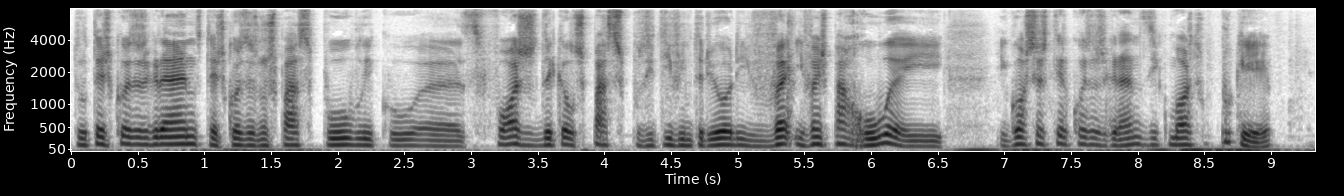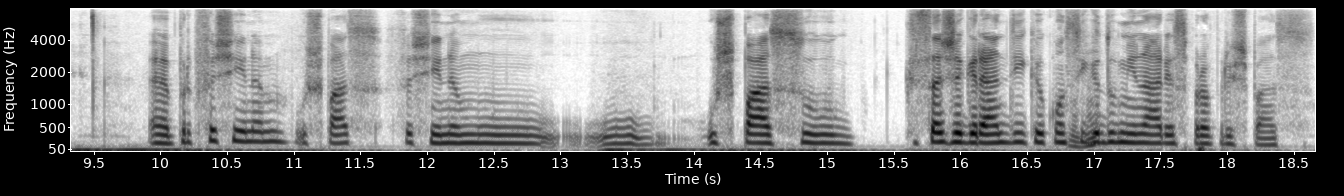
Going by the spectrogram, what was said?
Tu tens coisas grandes, tens coisas no espaço público, uh, se foges daquele espaço expositivo interior e, e vens para a rua e, e, gostas de ter coisas grandes e que mostram porquê? Uh, porque fascina-me o espaço, fascina-me o, o, o espaço que seja grande e que eu consiga uhum. dominar esse próprio espaço.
